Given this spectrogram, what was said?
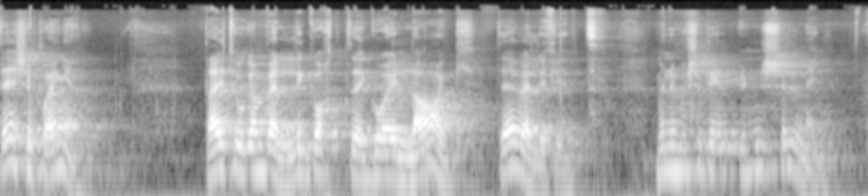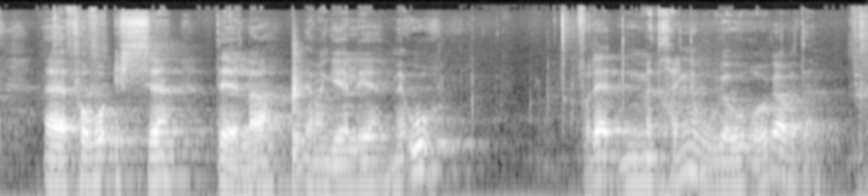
Det er ikke poenget. De to kan veldig godt eh, gå i lag. Det er veldig fint. Men det må ikke bli en unnskyldning eh, for å ikke dele evangeliet med ord. For det, vi trenger å bruke ord òg av og til.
